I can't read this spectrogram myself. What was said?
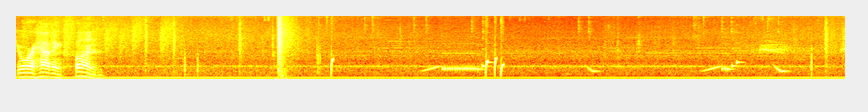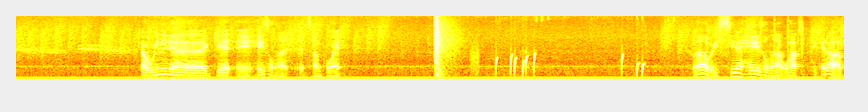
You're having fun. Oh, we need to get a hazelnut at some point. Well, we see a hazelnut, we'll have to pick it up.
